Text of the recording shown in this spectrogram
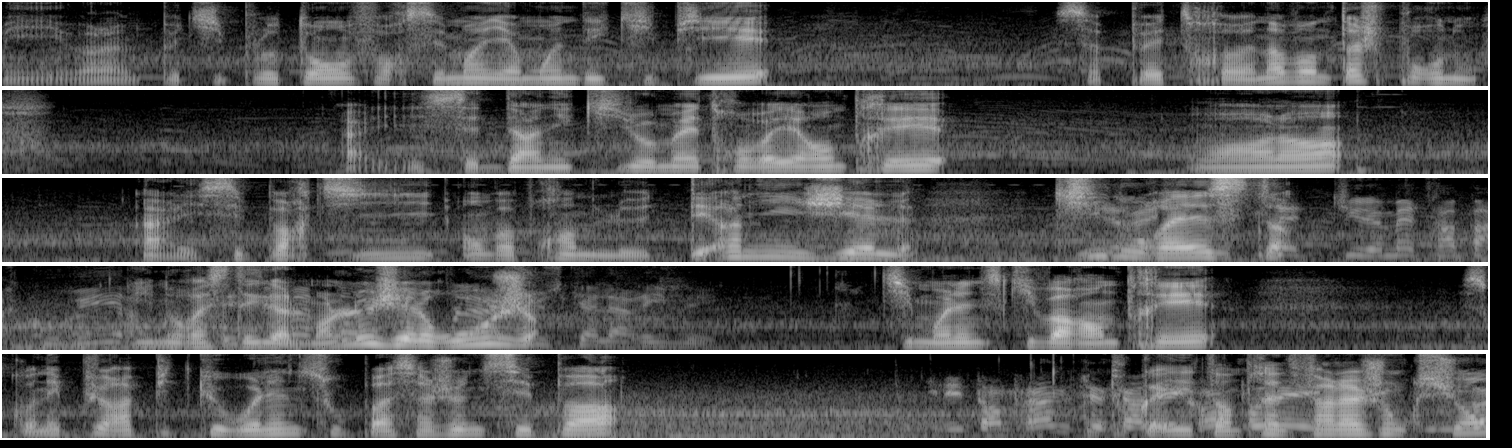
Mais voilà, un petit peloton, forcément, il y a moins d'équipiers. Ça peut être un avantage pour nous. Allez, les 7 derniers kilomètres, on va y rentrer. Voilà. Allez, c'est parti. On va prendre le dernier gel qui nous reste. 7 kilomètres à parcourir. Il nous reste également le gel rouge. Tim Wallens qui va rentrer. Est-ce qu'on est plus rapide que Wallens ou pas? Ça, je ne sais pas. Il est en tout faire cas, il est en train de faire la jonction.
